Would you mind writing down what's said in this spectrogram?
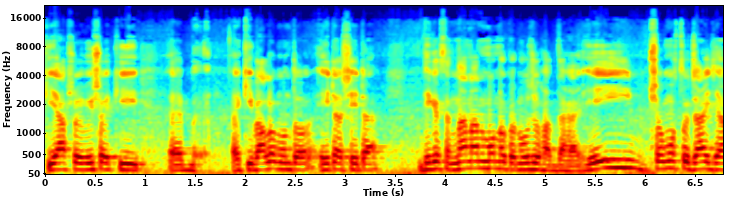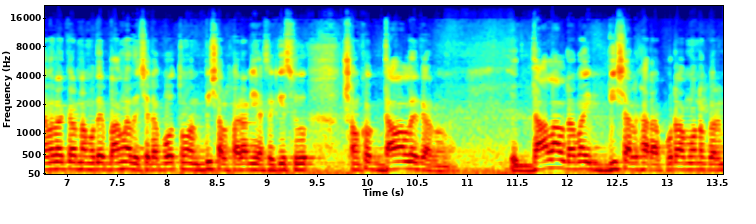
কি আসো বিষয়, কি কি ভালো মন্দ, এইটা সেটা ঠিক আছে? নানান মনে করেন অজুহাত দেখায়। এই সমস্ত যাই ঝামেলার কারণে আমাদের বাংলাদেশে এটা বর্তমান বিশাল হয়রানি আছে কিছু সংখ্যক দালালের কারণে। এই দালালটা ভাই বিশাল খারাপ। পুরা মনে করেন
